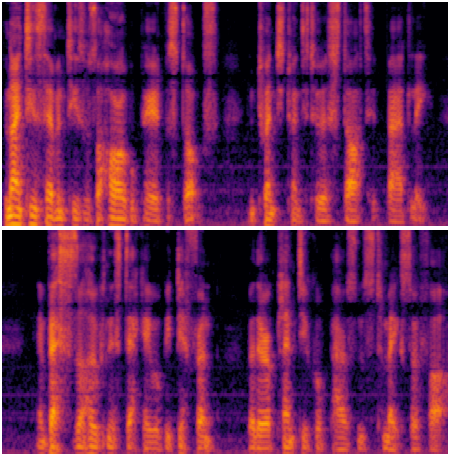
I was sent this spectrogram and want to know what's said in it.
The 1970s was a horrible period for stocks, and 2022 has started badly. Investors are hoping this decade will be different, but there are plenty of comparisons to make so far.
